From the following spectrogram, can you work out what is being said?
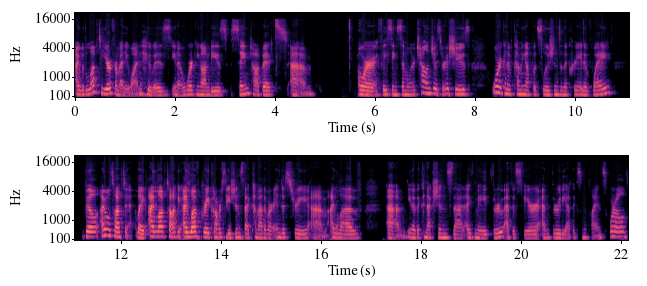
I would love to hear from anyone who is, you know, working on these same topics um, or facing similar challenges or issues or kind of coming up with solutions in a creative way. Bill, I will talk to like I love talking. I love great conversations that come out of our industry. Um, I love um, you know the connections that I've made through Ethisphere and through the ethics and compliance world.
